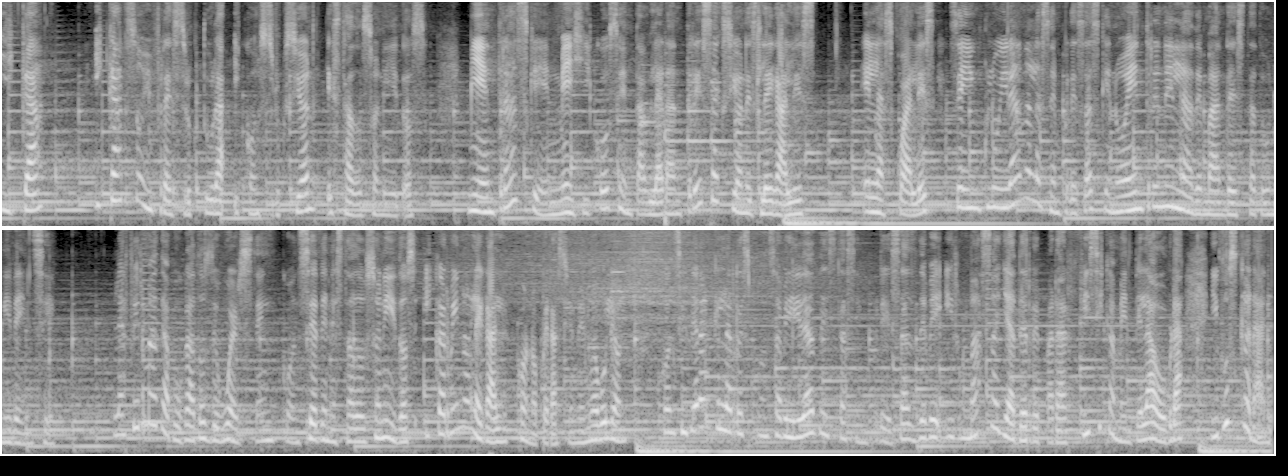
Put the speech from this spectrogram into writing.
ICA y Carso Infraestructura y Construcción Estados Unidos, mientras que en México se entablarán tres acciones legales en las cuales se incluirán a las empresas que no entren en la demanda estadounidense. La firma de abogados de Weston, con sede en Estados Unidos, y Carvino Legal, con operación en Nuevo León, consideran que la responsabilidad de estas empresas debe ir más allá de reparar físicamente la obra y buscarán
